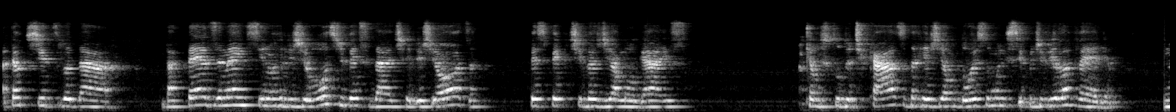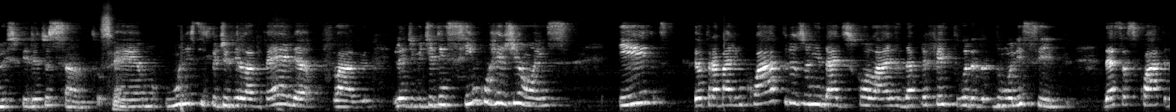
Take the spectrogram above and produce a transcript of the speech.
até o título da, da tese, né? Ensino religioso, diversidade religiosa, perspectivas dialogais, que é um estudo de caso da região 2 do município de Vila Velha, no Espírito Santo. É, o município de Vila Velha, Flávio, ele é dividido em cinco regiões e eu trabalho em quatro unidades escolares da prefeitura do município. Dessas quatro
